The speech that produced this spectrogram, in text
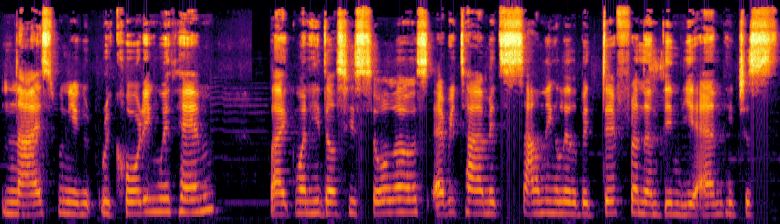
nice when you're recording with him. Like when he does his solos, every time it's sounding a little bit different, and in the end, he just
